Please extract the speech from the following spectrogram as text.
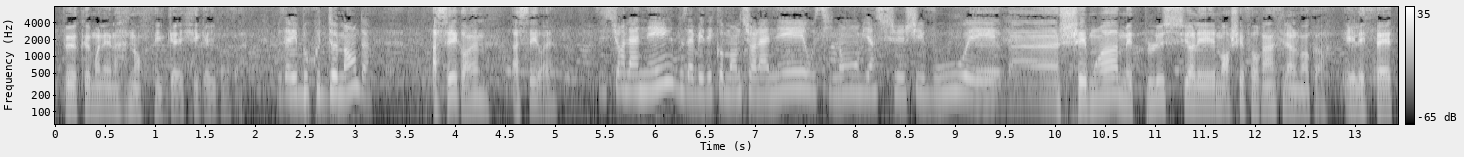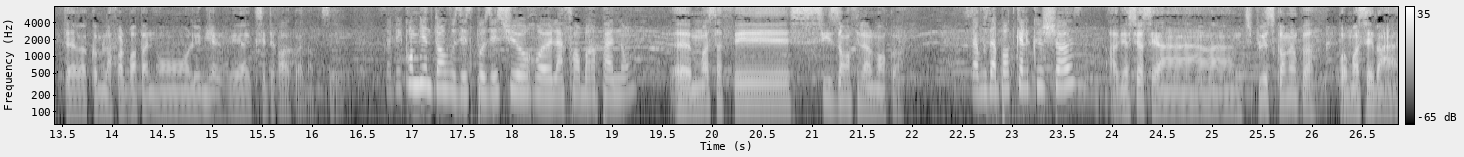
peu que moi, non, il il gagne pas. Vous avez beaucoup de demandes? Assez quand même, assez, ouais. C'est sur l'année Vous avez des commandes sur l'année ou sinon on vient chez, vous et... Euh, ben, chez moi, mais plus sur les marchés forains finalement. Quoi. Et les fêtes euh, comme la foire Brapanon, le miel vert, etc. Quoi. Donc, ça fait combien de temps vous exposez sur euh, la foire Brapanon Moi, ça fait six ans finalement. Quoi. Ça vous apporte quelque chose? Ah, Bien sûr, c'est un, petit plus quand même. Quoi. Pour moi, c'est ben,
